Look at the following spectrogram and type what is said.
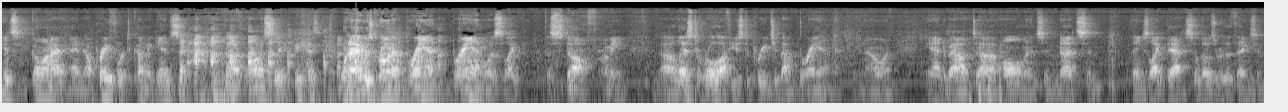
it's gone, I, and I'll pray for it to come again soon, uh, honestly, because when I was growing up, bran, bran was like the stuff. I mean, uh, Lester Roloff used to preach about bran, you know, and, and about uh, almonds and nuts and things like that. So those were the things. And,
